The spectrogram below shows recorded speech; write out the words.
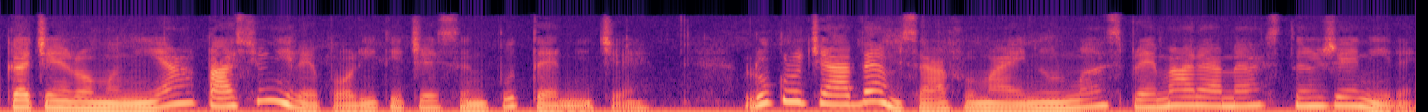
căci în România pasiunile politice sunt puternice, lucru ce aveam să aflu mai în urmă spre marea mea stânjenire.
